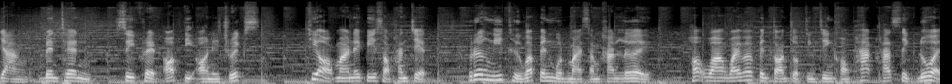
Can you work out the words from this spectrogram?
อย่าง Ben 10 Secret of the Omnitrix ที่ออกมาในปี 2007 เรื่องนี้ถือว่าเป็นหมุดหมายสำคัญเลย เพราะวางไว้ว่าเป็นตอนจบจริง ๆ ของภาคคลาสสิกด้วย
